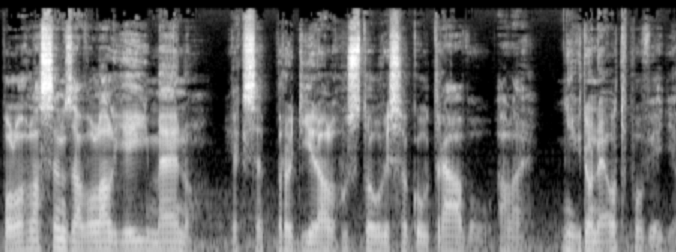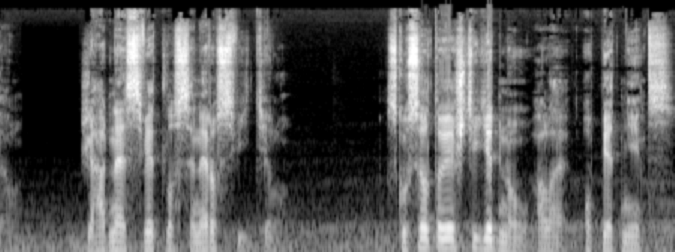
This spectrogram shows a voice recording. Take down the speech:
Polohlasem zavolal její jméno, jak se prodíral hustou vysokou trávou, ale nikdo neodpověděl. Žádné světlo se nerozsvítilo. Zkusil to ještě jednou, ale opět nic.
